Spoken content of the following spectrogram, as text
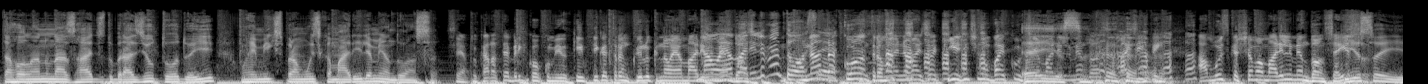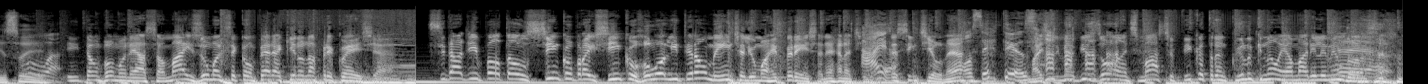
tá rolando nas rádios do Brasil todo aí, um remix pra música Marília Mendonça. Certo, o cara até brincou comigo aqui, fica tranquilo que não é a Marília Não é a Mendonça. Marília Mendonça, Nada é. contra, mas, mas aqui a gente não vai curtir É a Marília isso. Mendonça. Mas enfim, a música chama Marília Mendonça, é isso? Isso aí, isso aí. Boa. Então vamos nessa, mais uma que você confere aqui no Na Frequência. Cidade, faltam 5 para as 5, rolou literalmente ali uma referência, né, Renatinho? Ah, é? Você sentiu, né? Com certeza. Mas ele me avisou antes, Márcio, fica tranquilo que não é a Marília Mendonça. É,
